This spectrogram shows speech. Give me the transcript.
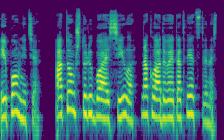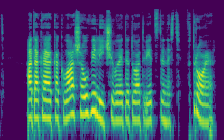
И помните о том, что любая сила накладывает ответственность, а такая, как ваша, увеличивает эту ответственность втрое.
